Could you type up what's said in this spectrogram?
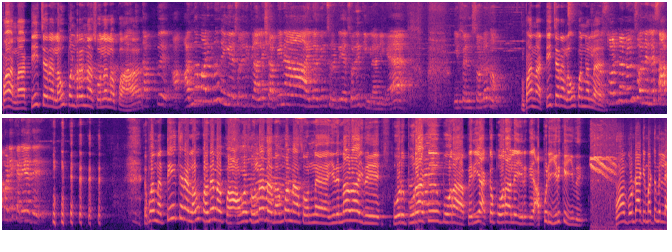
பா நான் டீச்சரை லவ் பண்றேன்னு நான் சொல்லலப்பா. தப்பு. அந்த மாதிரி கூட நீங்க சொல்லிருக்கலாம்ல? ஷபினா ஐ லவ் யூ சொல்லிட்டு சொல்லிருக்கீங்களா நீங்க? இப்ப எனக்கு சொல்லணும். பா நான் டீச்சரை லவ் பண்ணல. சொல்லணும்னு சொன்னேன்ல சாப்பாடே கிடையாது. அப்பா நான் டீச்சரை லவ் பண்ணலப்பா. அவன் சொல்றத நம்ப நான் சொன்னேன். இது என்னடா இது? ஒரு புறாக்கு போறா பெரிய அக்க போறாலே இருக்கு. அப்படி இருக்கு இது. உன் பொண்டாட்டி மட்டும் இல்ல.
